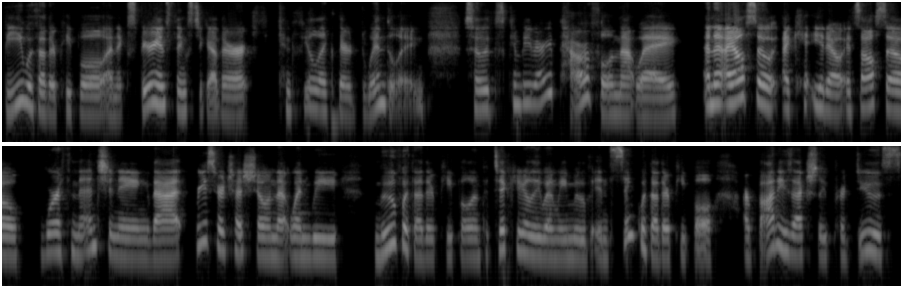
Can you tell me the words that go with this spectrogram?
be with other people and experience things together can feel like they're dwindling. So it can be very powerful in that way and i also i can't you know it's also worth mentioning that research has shown that when we move with other people and particularly when we move in sync with other people our bodies actually produce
